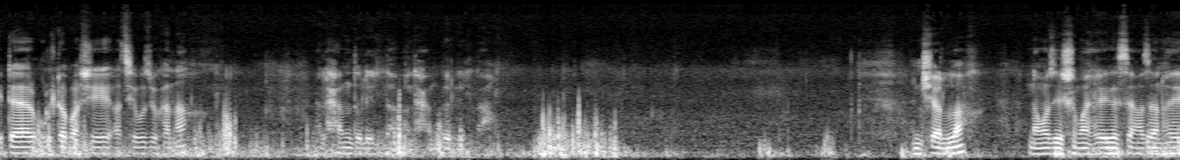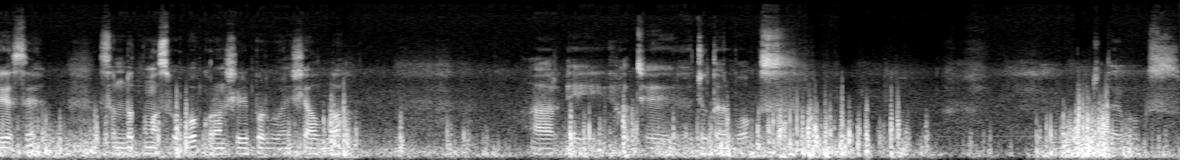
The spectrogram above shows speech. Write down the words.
এটার উল্টা পাশে আছে ওজুখানা। আলহামদুলিল্লাহ আলহামদুলিল্লাহ। ইনশাল্লাহ নামাজের সময় হয়ে গেছে, আজান হয়ে গেছে, সন্নত নামাজ পড়ব, কোরআন শরীফ পড়ব ইনশাআল্লাহ। আর এই হচ্ছে জুতার বক্স। জুতার বক্স,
